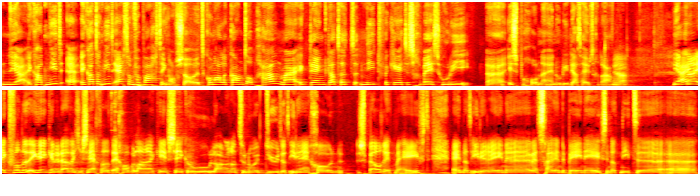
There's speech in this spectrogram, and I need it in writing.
ja, ik had, niet, eh, ik had ook niet echt een verwachting of zo. Het kon alle kanten op gaan, maar ik denk dat het niet verkeerd is geweest hoe die eh, is begonnen en hoe die dat heeft gedaan. Ja. Jij? Nou, ik, vond het, ik denk inderdaad wat je zegt, dat het echt wel belangrijk is. Zeker hoe langer een toernooi duurt, dat iedereen gewoon spelritme heeft. En dat iedereen eh, wedstrijden in de benen heeft. En dat niet eh, eh,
